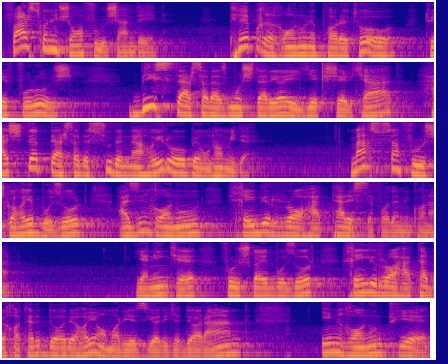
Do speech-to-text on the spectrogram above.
فرض کنیم شما فروشنده این طبق قانون پارتو توی فروش 20 درصد از مشتری های یک شرکت 80 درصد سود نهایی رو به اونها میده. مخصوصا فروشگاه های بزرگ از این قانون خیلی راحت تر استفاده می‌کنن. یعنی اینکه فروشگاه بزرگ خیلی راحت تر به خاطر داده های آماری زیادی که دارند این قانون توی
